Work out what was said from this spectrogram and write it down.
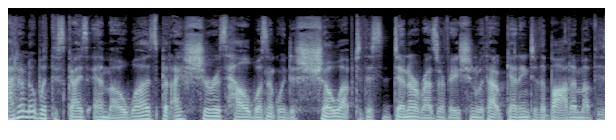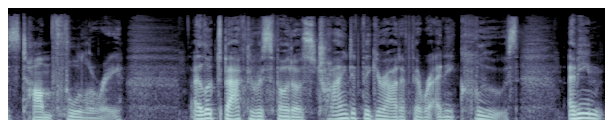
I don't know what this guy's MO was, but I sure as hell wasn't going to show up to this dinner reservation without getting to the bottom of his tomfoolery. I looked back through his photos, trying to figure out if there were any clues. I mean,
